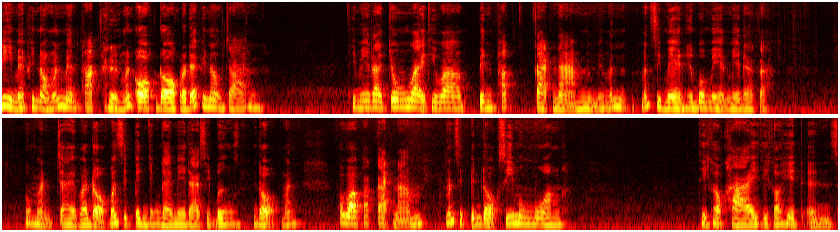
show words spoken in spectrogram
นี่แม่พี่น้องมันแมนผักเห็นมันออกดอกแล้วได้พี่น้องจ้าที่ไม่ได้จงไวที่ว่าเป็นพักกาดน้ำนั่นแหละมันมันสิแมนหรือบ่แมนแม่ดากะ บ่มั่นใจว่าดอกมันสิเป็นจังใดแม่ดาสิเบิ่งดอกมัน เพราะว่าพักกาดน้ำมันสิเป็นดอกสีม่วงม่วงๆที่เขาขายที่เขาเฮ็ดส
